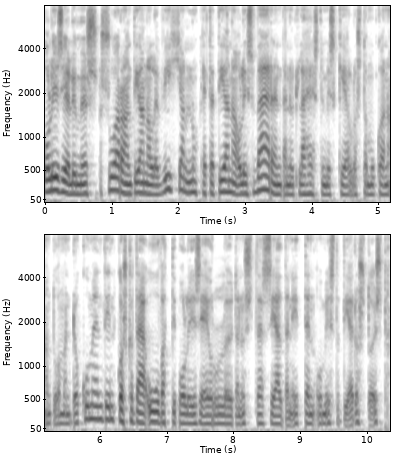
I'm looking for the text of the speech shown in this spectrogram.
Poliisi oli myös suoraan Tianalle vihjannut, että Tiana olisi väärentänyt lähestymiskiellosta mukanaan tuoman dokumentin, koska tämä uuvatti poliisi ei ollut löytänyt sitä sieltä niiden omista tiedostoista.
